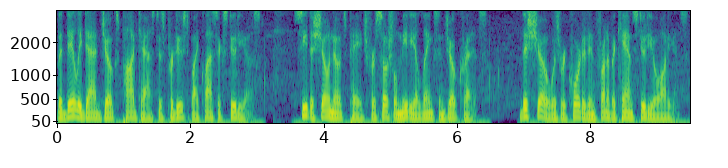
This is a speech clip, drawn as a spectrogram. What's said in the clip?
The Daily Dad Jokes podcast is produced by Classic Studios. See the show notes page for social media links and joke credits. This show was recorded in front of a Can studio audience.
